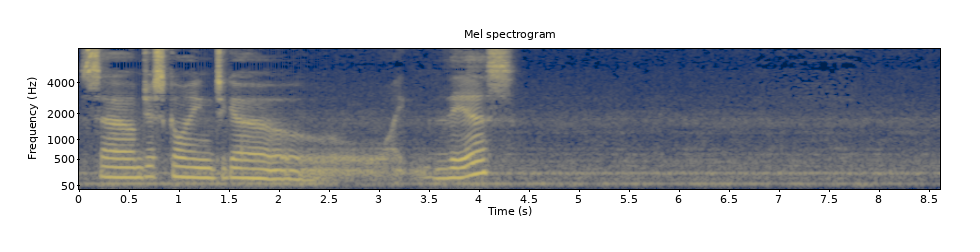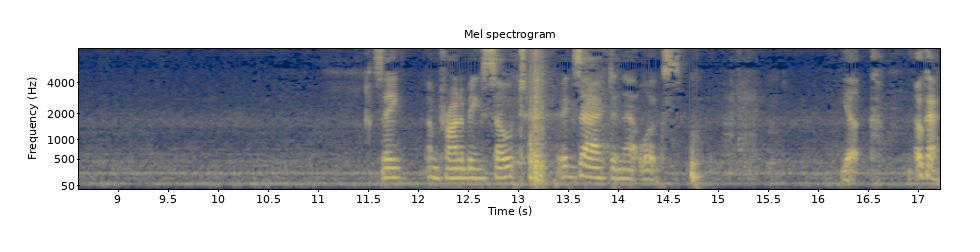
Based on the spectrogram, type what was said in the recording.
So I'm just going to go this. See, I'm trying to be so exact and that looks yuck. Okay.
